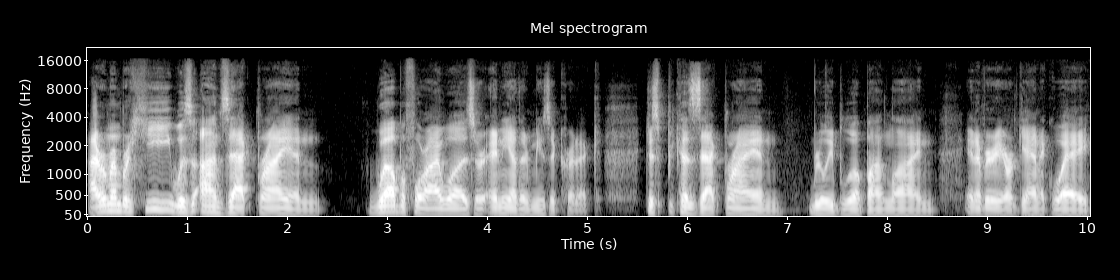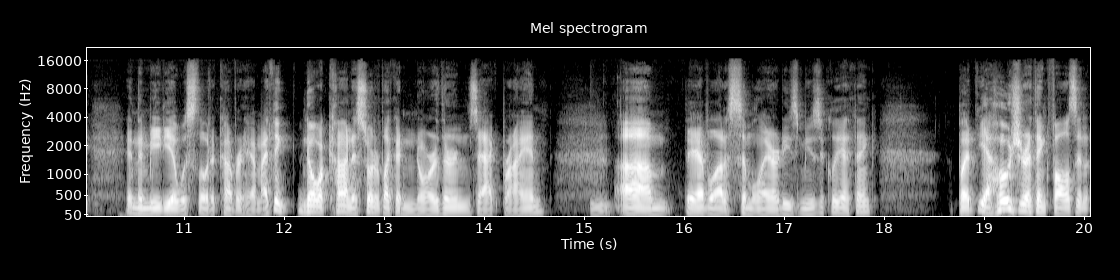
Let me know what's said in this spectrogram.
I remember he was on Zach Bryan well before I was or any other music critic, just because Zach Bryan really blew up online in a very organic way, and the media was slow to cover him. I think Noah Khan is sort of like a northern Zach Bryan. Mm. Um, they have a lot of similarities musically, I think. But yeah, Hozier I think falls in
